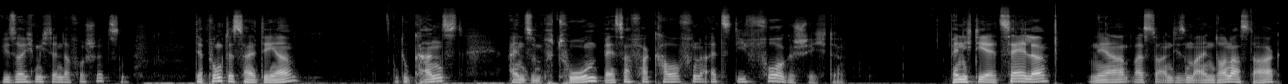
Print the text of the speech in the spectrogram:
wie soll ich mich denn davor schützen? Der Punkt ist halt der, Du kannst ein Symptom besser verkaufen als die Vorgeschichte. Wenn ich dir erzähle, naja, weißt du, an diesem einen Donnerstag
